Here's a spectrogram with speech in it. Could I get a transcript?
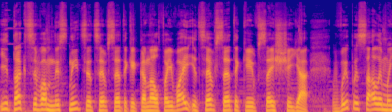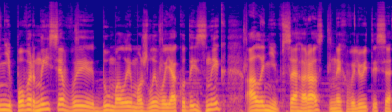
І так це вам не сниться. Це все-таки канал Файвай, і це все-таки все ще я. Ви писали мені повернися. Ви думали, можливо, я кудись зник, але ні, все гаразд, не хвилюйтеся.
